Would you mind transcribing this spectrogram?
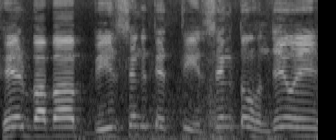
ਫਿਰ ਬਾਬਾ ਵੀਰ ਸਿੰਘ ਤੇ ਧੀਰ ਸਿੰਘ ਤੋਂ ਹੁੰਦੇ ਹੋਏ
